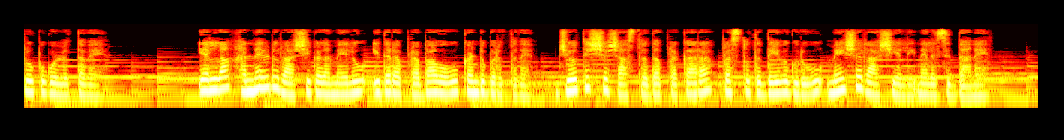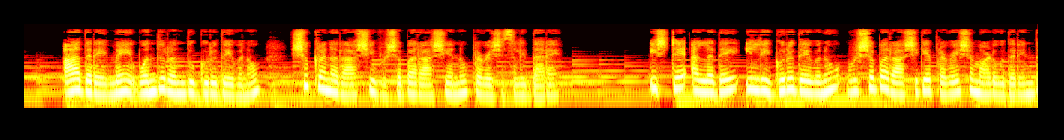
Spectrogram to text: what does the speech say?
ರೂಪುಗೊಳ್ಳುತ್ತವೆ. ಎಲ್ಲ ಹನ್ನೆರಡು ರಾಶಿಗಳ ಮೇಲೂ ಇದರ ಪ್ರಭಾವವು ಕಂಡುಬರುತ್ತದೆ. ಜ್ಯೋತಿಷ್ಯ ಶಾಸ್ತ್ರದ ಪ್ರಕಾರ ಪ್ರಸ್ತುತ ದೇವಗುರುವು ಮೇಷ ರಾಶಿಯಲ್ಲಿ ನೆಲೆಸಿದ್ದಾನೆ. ಆದರೆ ಮೇ ಒಂದರಂದು ಗುರುದೇವನು ಶುಕ್ರನ ರಾಶಿ ವೃಷಭ ರಾಶಿಯನ್ನು ಪ್ರವೇಶಿಸಲಿದ್ದಾರೆ. ಇಷ್ಟೇ ಅಲ್ಲದೆ ಇಲ್ಲಿ ಗುರುದೇವನು ವೃಷಭ ರಾಶಿಗೆ ಪ್ರವೇಶ ಮಾಡುವುದರಿಂದ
